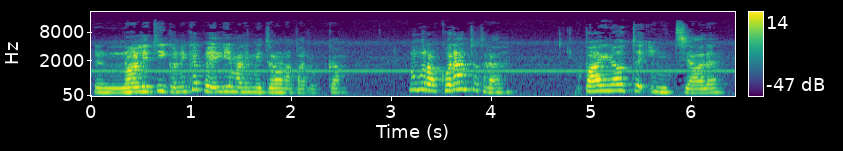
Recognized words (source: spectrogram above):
eh, non le tingono i capelli ma le mettono una parrucca. Numero 43. Pilot iniziale.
